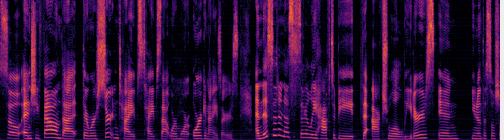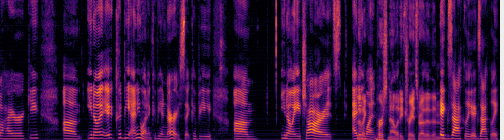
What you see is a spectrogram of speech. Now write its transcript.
so and she found that there were certain types types that were more organizers. And this didn't necessarily have to be the actual leaders in you know the social hierarchy. Um, you know it, it could be anyone. It could be a nurse. It could be um, you know hr it's anyone like personality traits rather than Exactly, exactly.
